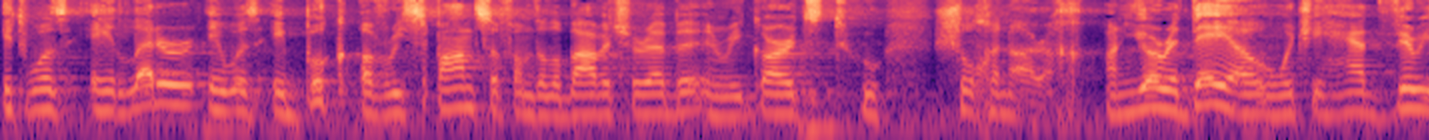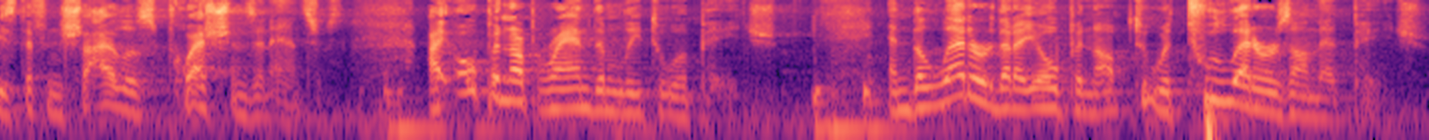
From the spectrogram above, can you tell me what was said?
It was a letter, it was a book of responsa from the Lubavitcher Rebbe in regards to Shulchan Aruch on Yoreh De'ah, in which he had various different shilas, questions and answers. I open up randomly to a page. And the letter that I open up to were two letters on that page.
